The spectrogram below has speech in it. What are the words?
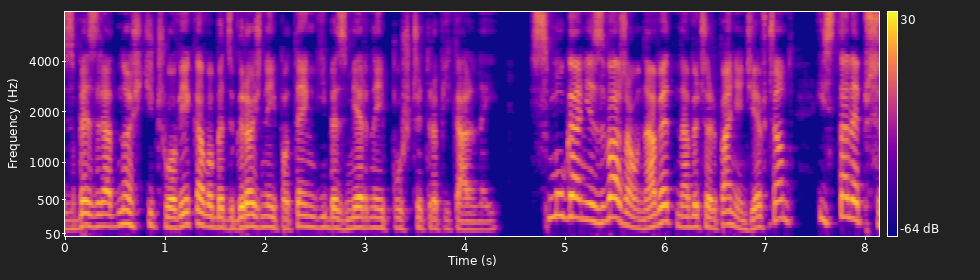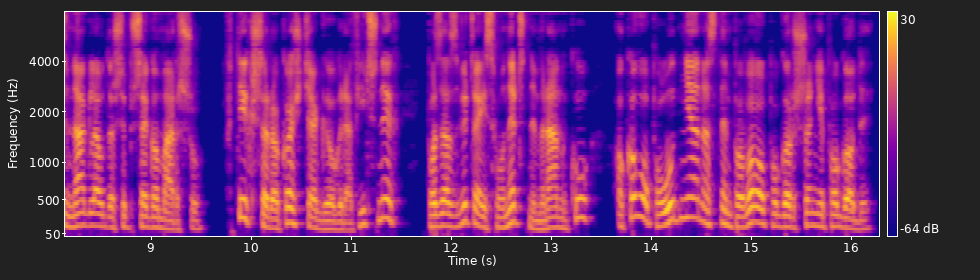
z bezradności człowieka wobec groźnej potęgi bezmiernej puszczy tropikalnej. Smuga nie zważał nawet na wyczerpanie dziewcząt i stale przynaglał do szybszego marszu. W tych szerokościach geograficznych, po zazwyczaj słonecznym ranku, około południa następowało pogorszenie pogody.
